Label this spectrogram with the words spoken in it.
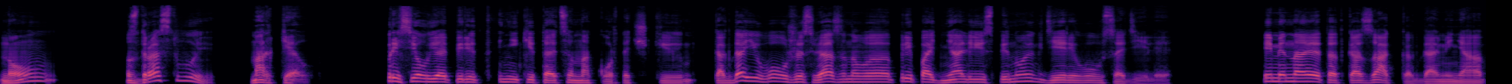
«Ну, здравствуй, Маркел!» Присел я перед некитайцем на корточки, когда его уже связанного приподняли и спиной к дереву усадили. Именно этот казак, когда меня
